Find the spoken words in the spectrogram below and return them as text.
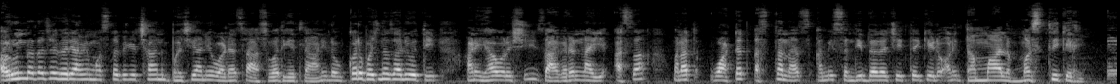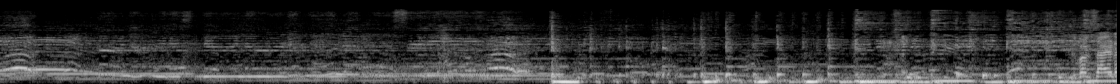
अरुणदादाच्या घरी आम्ही मस्तपैकी छान भजी आणि वड्याचा आस्वाद घेतला आणि लवकर भजनं झाली होती आणि ह्या वर्षी जागरण नाही असं मनात वाटत असतानाच आम्ही संदीप दादाच्या इथे गेलो आणि धमाल मस्ती केली. दीपक साइड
